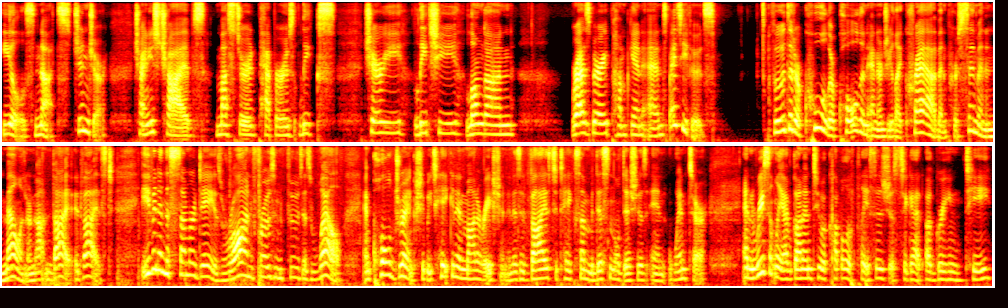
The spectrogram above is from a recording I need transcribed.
eels, nuts, ginger, Chinese chives, mustard, peppers, leeks, cherry, lychee, longan, raspberry, pumpkin, and spicy foods. Foods that are cool or cold in energy, like crab and persimmon and melon, are not advised. Even in the summer days, raw and frozen foods as well, and cold drinks should be taken in moderation. It is advised to take some medicinal dishes in winter. And recently, I've gone into a couple of places just to get a green tea,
